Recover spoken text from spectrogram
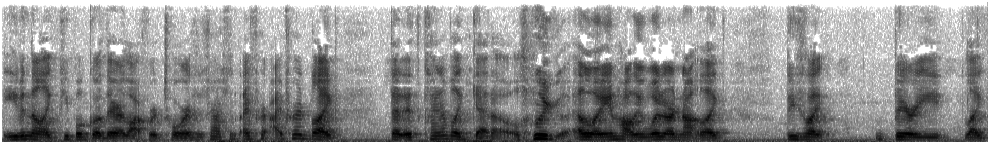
even though like people go there a lot for tourist attractions, I've heard I've heard like that it's kind of like ghetto. like LA and Hollywood are not like these like very like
